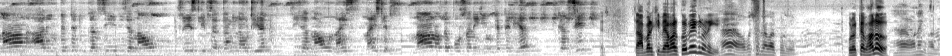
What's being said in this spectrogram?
None are infected. You can see these are now fresh leaves are coming out here. These are now nice nice leaves. None of the portion is infected here. You can see. তা আবার কি ব্যবহার করবে এগুলো নাকি? হ্যাঁ অবশ্যই ব্যবহার করব। প্রোডাক্টটা ভালো? হ্যাঁ অনেক ভালো।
